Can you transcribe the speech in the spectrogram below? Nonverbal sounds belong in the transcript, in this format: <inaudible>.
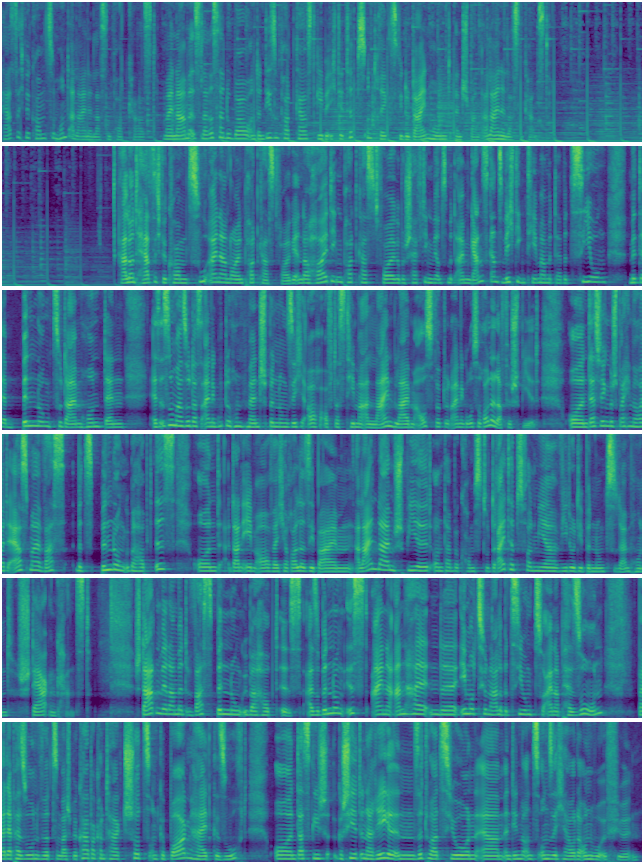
Herzlich willkommen zum Hund alleine lassen Podcast. Mein Name ist Larissa Dubau und in diesem Podcast gebe ich dir Tipps und Tricks, wie du deinen Hund entspannt alleine lassen kannst. Hallo und herzlich willkommen zu einer neuen Podcast-Folge. In der heutigen Podcast-Folge beschäftigen wir uns mit einem ganz, ganz wichtigen Thema, mit der Beziehung, mit der Bindung zu deinem Hund. Denn es ist nun mal so, dass eine gute Hund-Mensch-Bindung sich auch auf das Thema Alleinbleiben auswirkt und eine große Rolle dafür spielt. Und deswegen besprechen wir heute erstmal, was Bindung überhaupt ist und dann eben auch, welche Rolle sie beim Alleinbleiben spielt. Und dann bekommst du drei Tipps von mir, wie du die Bindung zu deinem Hund stärken kannst. Starten wir damit, was Bindung überhaupt ist. Also Bindung ist eine anhaltende emotionale Beziehung zu einer Person. Bei der Person wird zum Beispiel Körperkontakt, Schutz und Geborgenheit gesucht. Und das geschieht in der Regel in Situationen, ähm, in denen wir uns unsicher oder unwohl fühlen.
